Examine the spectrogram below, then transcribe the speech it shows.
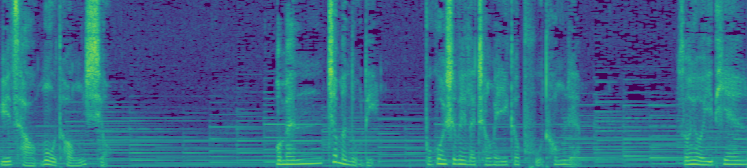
与草木同朽。”我们这么努力，不过是为了成为一个普通人。总有一天。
